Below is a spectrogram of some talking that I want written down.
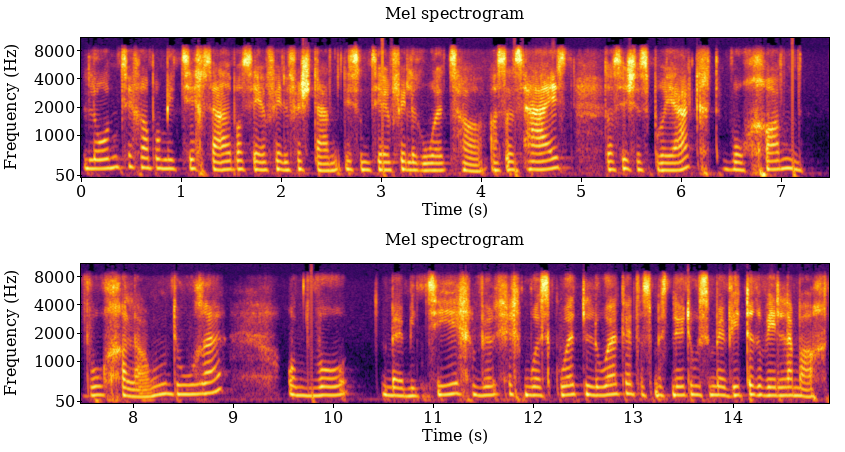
lohnt sich aber mit sich selber sehr viel Verständnis und sehr viel Ruhe zu haben. Also das heißt, das ist ein Projekt, wo kann wochenlang dauern und wo man mit sich wirklich muss gut schauen dass man es nicht aus einem Widerwillen macht.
